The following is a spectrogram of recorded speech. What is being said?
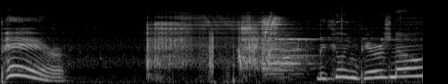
Pear! We're killing pears now?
